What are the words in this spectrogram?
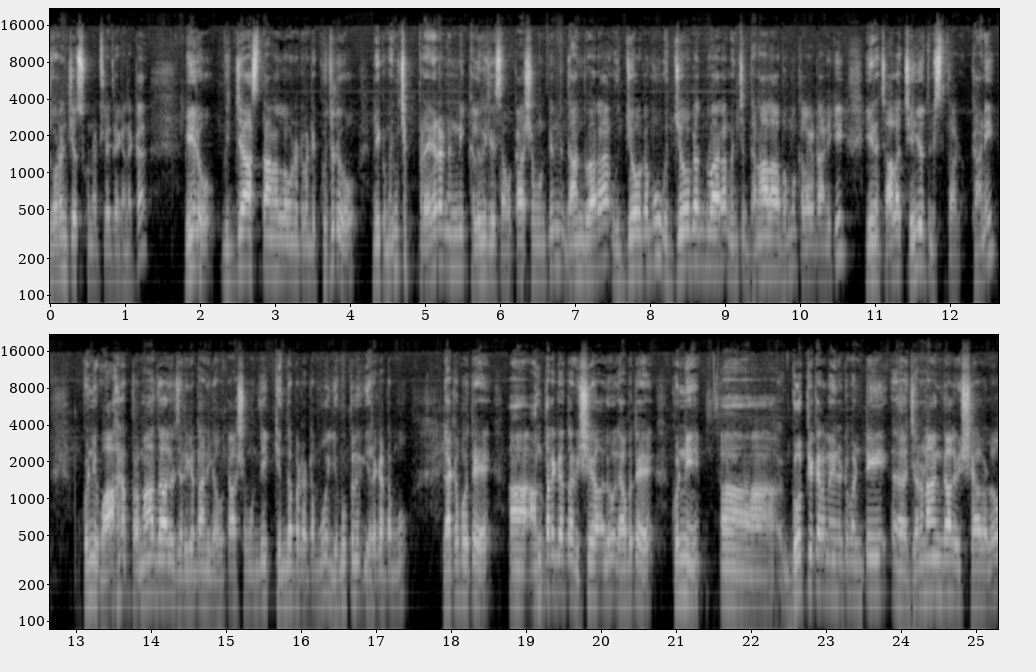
దూరం చేసుకున్నట్లయితే కనుక వీరు విద్యాస్థానంలో ఉన్నటువంటి కుజుడు మీకు మంచి ప్రేరణని కలుగు చేసే అవకాశం ఉంటుంది. దాని ద్వారా ఉద్యోగము ఉద్యోగం ద్వారా మంచి ధనాలాభము కలగడానికి ఈయన చాలా చేయూతనిస్తాడు. కానీ కొన్ని వాహన ప్రమాదాలు జరగడానికి అవకాశం ఉంది. కింద పడటము ఎముకలు ఇరగటము లేకపోతే అంతర్గత విషయాలు లేకపోతే కొన్ని గోప్యకరమైనటువంటి జననాంగాల విషయాలలో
